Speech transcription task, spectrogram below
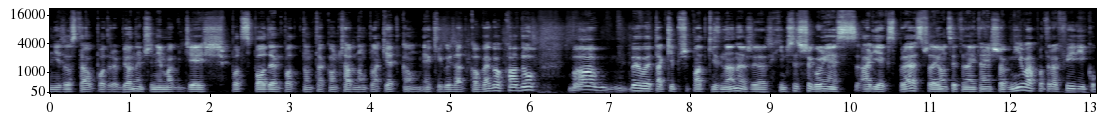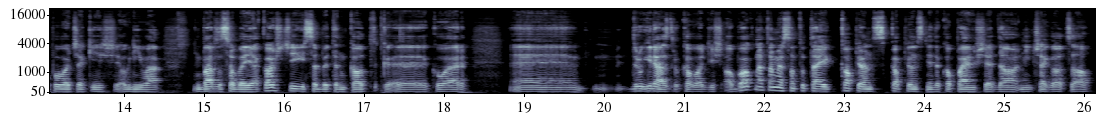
nie został podrobiony, czy nie ma gdzieś pod spodem, pod tą taką czarną plakietką jakiegoś dodatkowego kodu, bo były takie przypadki znane, że Chińczycy, szczególnie z AliExpress, sprzedający te najtańsze ogniwa, potrafili kupować jakieś ogniwa bardzo słabej jakości i sobie ten kod e, QR drugi raz drukował gdzieś obok. Natomiast no tutaj kopiąc, kopiąc nie dokopałem się do niczego, co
